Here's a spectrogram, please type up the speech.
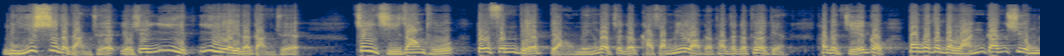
离世的感觉，有些异异类的感觉。这几张图都分别表明了这个卡萨米拉的它这个特点，它的结构，包括它的栏杆是用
